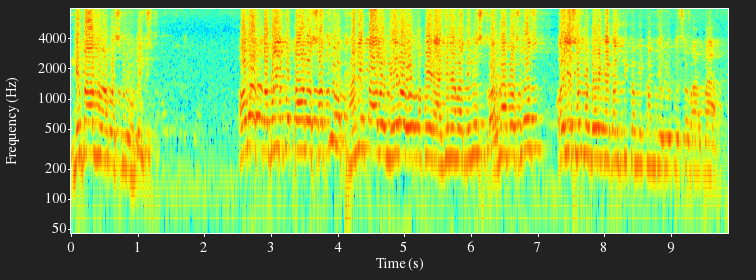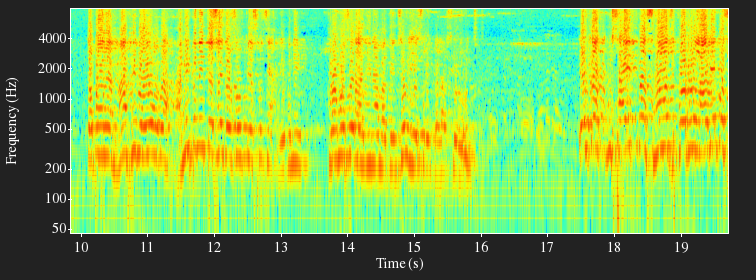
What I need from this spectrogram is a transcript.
नेपालमा अब सुरु हुँदैछ। अब तपाईँको पालो सकियो खाने पालो मेरो हो तपाईँ राजीनामा दिनुहोस् घरमा बस्नुहोस्। अहिलेसम्म गरेका गल्ती कमी कमजोरीको सवालमा तपाईँलाई माफी भयो अब हामी पनि त्यसै गर्छौँ त्यसपछि हामी पनि क्रमशः राजीनामा दिन्छौँ यो श्रृङ्खला सुरु हुन्छ। एउटा कुसाइतमा साँझ पर्न लागेको छ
